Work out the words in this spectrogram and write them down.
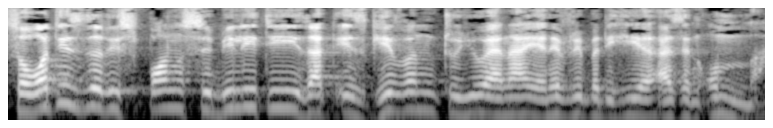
So what is the responsibility that is given to you and I and everybody here as an ummah?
